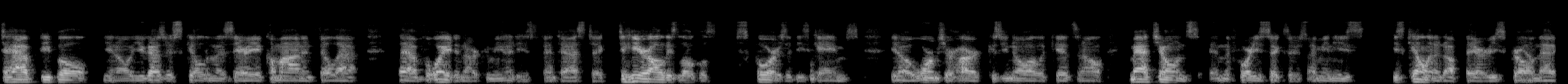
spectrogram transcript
To have people, you know, you guys are skilled in this area, come on and fill that that void in our community is fantastic. To hear all these local scores of these games, you know, it warms your heart because you know all the kids and all. Matt Jones and the 46ers. I mean, he's he's killing it up there. He's growing that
